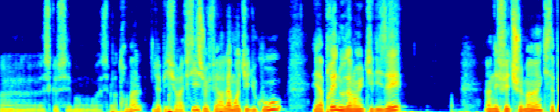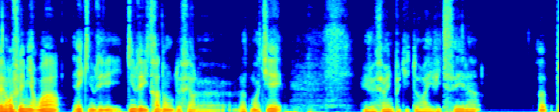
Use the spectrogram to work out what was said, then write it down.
Euh, est-ce que c'est bon? Ouais, C'est pas trop mal. J'appuie sur F6, je vais faire la moitié du coup. Et après, nous allons utiliser un effet de chemin qui s'appelle reflet miroir et qui nous, évitera donc de faire l'autre moitié. Et je vais faire une petite oreille vite fait là. Hop.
